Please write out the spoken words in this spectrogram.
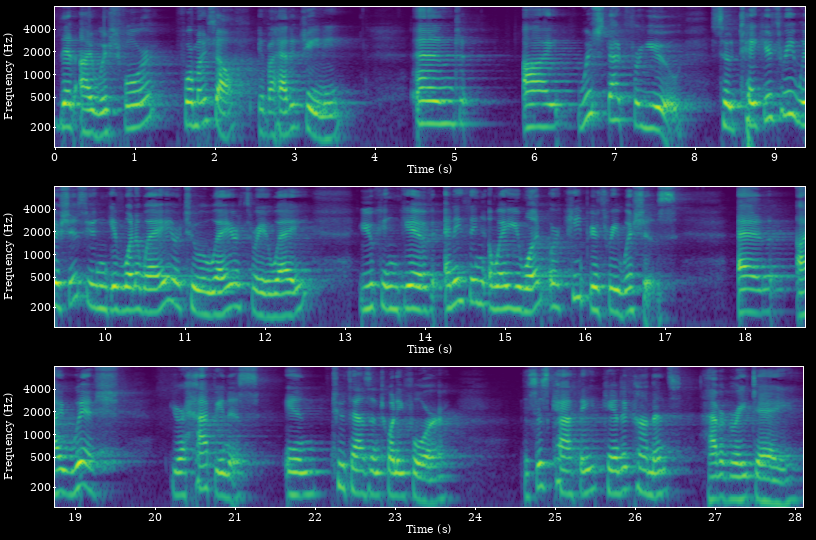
that I wish for for myself if I had a genie. And I wish that for you. So take your three wishes. You can give one away, or two away, or three away. You can give anything away you want, or keep your three wishes. And I wish your happiness in 2024. This is Kathy, Candid Comments. Have a great day.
